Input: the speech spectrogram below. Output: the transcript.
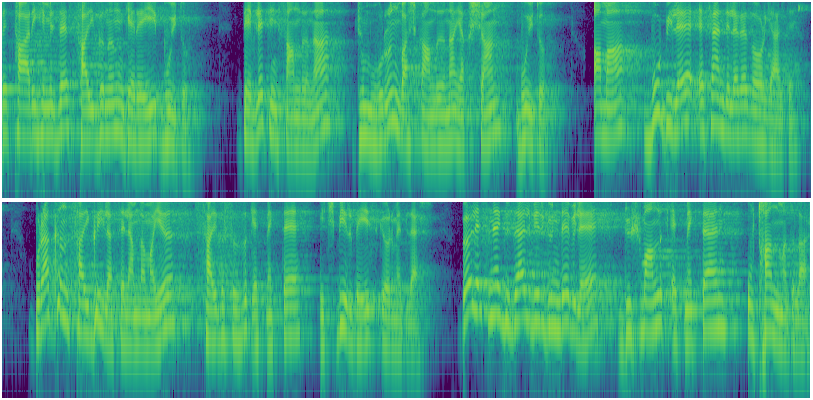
ve tarihimize saygının gereği buydu. Devlet insanlığına, cumhurun başkanlığına yakışan buydu. Ama bu bile efendilere zor geldi. Bırakın saygıyla selamlamayı, saygısızlık etmekte hiçbir beis görmediler. Böylesine güzel bir günde bile düşmanlık etmekten utanmadılar.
